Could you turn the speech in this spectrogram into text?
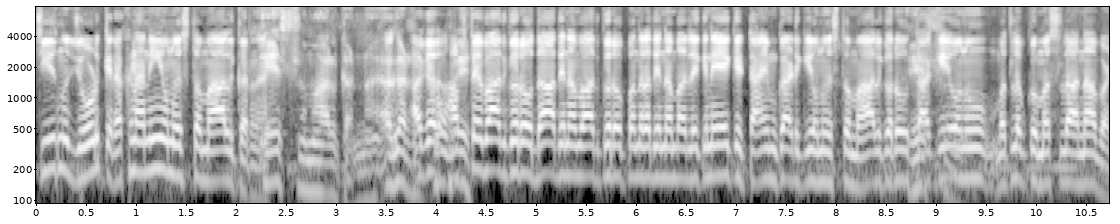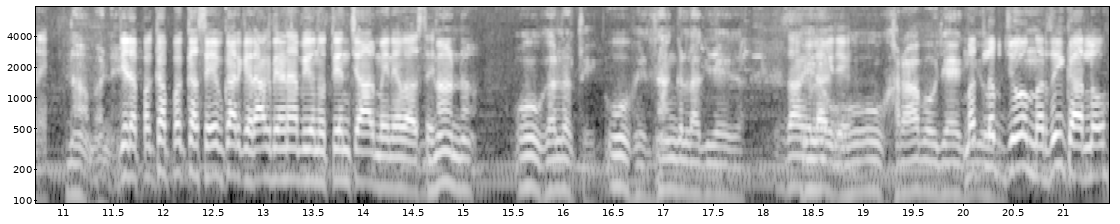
ਚੀਜ਼ ਨੂੰ ਜੋੜ ਕੇ ਰੱਖਣਾ ਨਹੀਂ ਉਹਨੂੰ ਇਸਤੇਮਾਲ ਕਰਨਾ ਹੈ। ਇਸਤੇਮਾਲ ਕਰਨਾ ਹੈ। ਅਗਰ ਅਗਰ ਹਫ਼ਤੇ ਬਾਅਦ ਕਰੋ 10 ਦਿਨਾਂ ਬਾਅਦ ਕਰੋ 15 ਦਿਨਾਂ ਬਾਅਦ ਲੇਕਿਨ ਇਹ ਕਿ ਟਾਈਮ ਕੱਢ ਕੇ ਉਹਨੂੰ ਇਸਤੇਮਾਲ ਕਰੋ ਤਾਂ ਕਿ ਉਹਨੂੰ ਮਤਲਬ ਕੋਈ ਮਸਲਾ ਨਾ ਬਣੇ। ਨਾ ਬਣੇ। ਜਿਹੜਾ ਪੱਕਾ ਪੱਕਾ ਸੇਵ ਕਰਕੇ ਰੱਖ ਦੇਣਾ ਵੀ ਉਹਨੂੰ 3-4 ਮਹੀਨੇ ਵਾਸਤੇ। ਨਾ ਨਾ ਉਹ ਗਲਤ ਹੈ। ਉਹ ਫਿਰ ਜ਼ੰਗ ਲੱਗ ਜਾਏਗਾ। ਜ਼ੰਗ ਲੱਗ ਜਾਏਗਾ। ਉਹ ਖਰਾਬ ਹੋ ਜਾਏਗੀ। ਮਤਲਬ ਜੋ ਮਰਜ਼ੀ ਕਰ ਲਓ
